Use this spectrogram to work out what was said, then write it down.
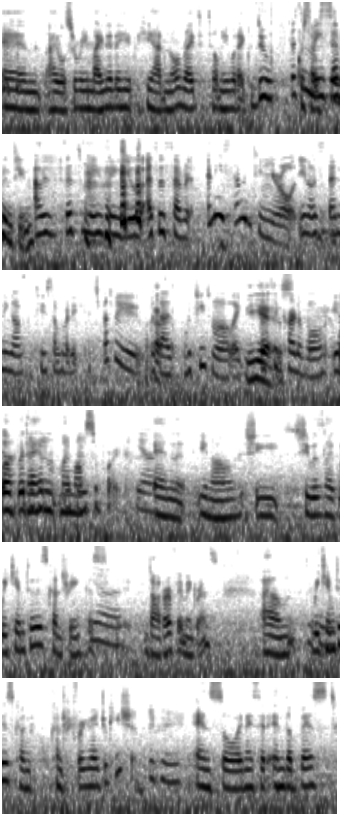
and i also reminded him he, he had no right to tell me what i could do that's of course amazing. i was 17 i was that's amazing you as a seven any 17 year old you know standing up to somebody especially with uh, that machismo like yes. that's incredible yeah. well but mm-hmm. i had my mm-hmm. mom's support yeah and you know she she was like we came to this country because yeah. daughter of immigrants um, mm-hmm. we came mm-hmm. to this con- country for your education mm-hmm. and so and i said and the best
